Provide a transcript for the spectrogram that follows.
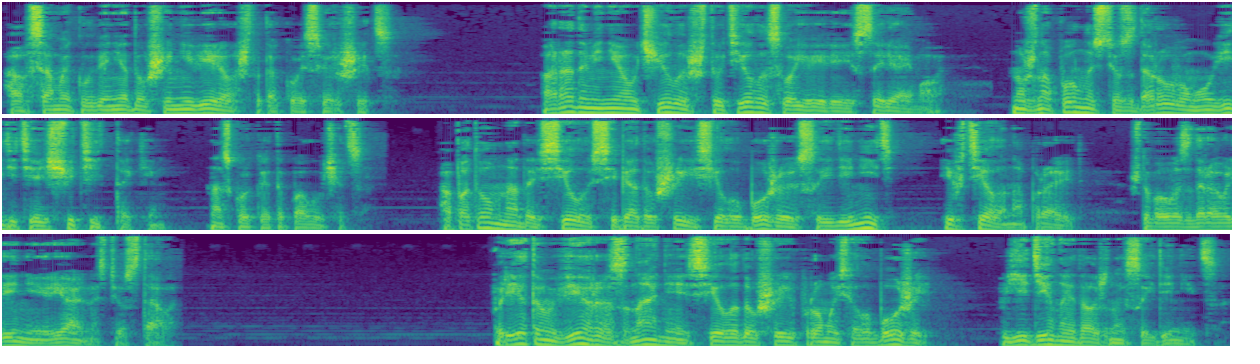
а в самой глубине души не верил, что такое свершится. А Рада меня учила, что тело свое или исцеляемого нужно полностью здоровым увидеть и ощутить таким, насколько это получится. А потом надо силу себя души и силу Божию соединить и в тело направить, чтобы выздоровление реальностью стало. При этом вера, знание, сила души и промысел Божий в единое должны соединиться.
